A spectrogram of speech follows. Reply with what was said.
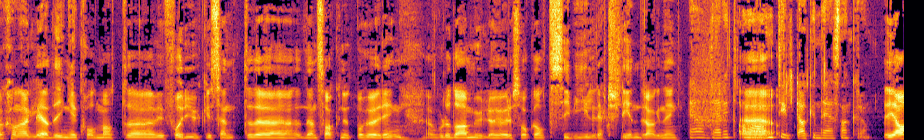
da, kan jeg glede Inger Koll med at uh, vi forrige uke sendte det, den saken ut på høring, hvor det da er mulig å gjøre såkalt sivilrettslig inndragning. Ja, Det er et annet eh, tiltak enn det jeg snakker om. Ja,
